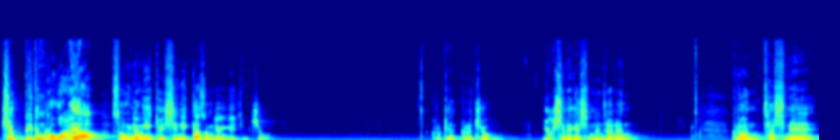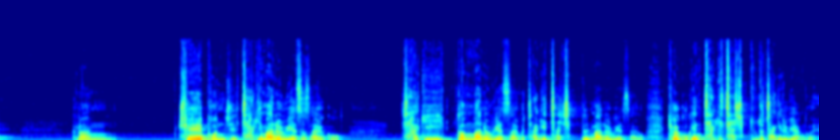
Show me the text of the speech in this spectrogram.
즉 믿음으로 와야 성령이 계시니까 성령에게 심죠. 그렇게 그렇죠? 육신에게 심는 자는 그런 자신의 그런 죄의 본질, 자기만을 위해서 살고 자기 것만을 위해서 살고 자기 자식들만을 위해서 살고 결국엔 자기 자식들도 자기를 위한 거예요.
